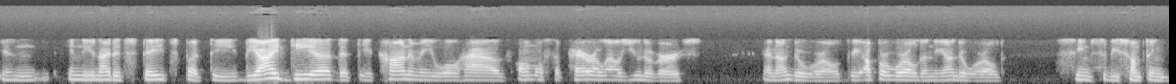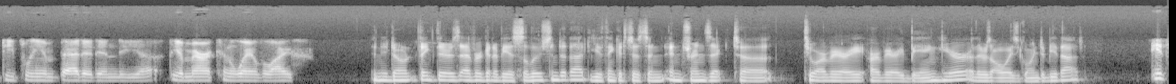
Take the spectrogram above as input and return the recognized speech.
in in the United States, but the the idea that the economy will have almost a parallel universe and underworld, the upper world and the underworld, seems to be something deeply embedded in the uh, the American way of life. And you don't think there's ever going to be a solution to that? You think it's just an intrinsic to to our very our very being here? There's always going to be that. It's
